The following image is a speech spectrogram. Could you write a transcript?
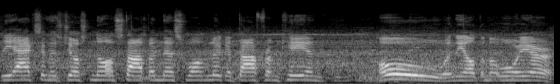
The action is just not stopping this one. Look at that from Kane. Oh, and the Ultimate Warrior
